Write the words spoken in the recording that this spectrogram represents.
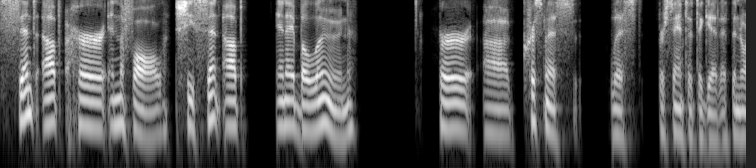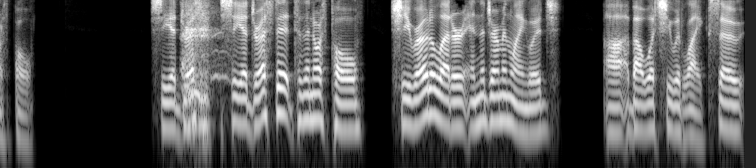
sent up her in the fall. She sent up in a balloon her uh Christmas list for Santa to get at the North Pole. She addressed she addressed it to the North Pole. She wrote a letter in the German language uh, about what she would like. So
